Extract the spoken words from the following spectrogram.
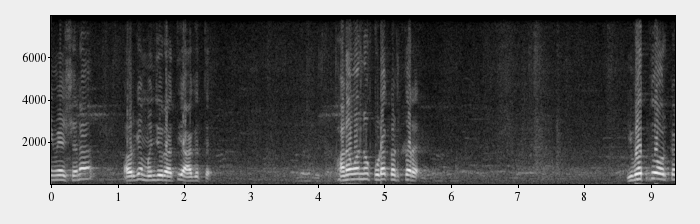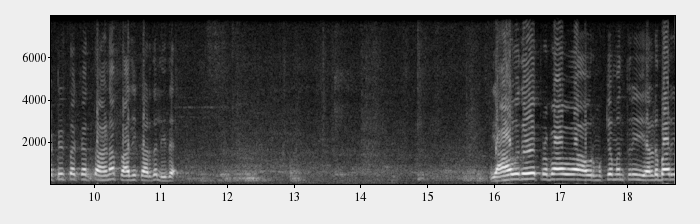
ನಿವೇಶನ ಅವ್ರಿಗೆ ಮಂಜೂರಾತಿ ಆಗುತ್ತೆ. ಹಣವನ್ನು ಕೂಡ ಕಟ್ತಾರೆ. ಇವತ್ತು ಅವ್ರು ಕಟ್ಟಿರ್ತಕ್ಕಂಥ ಹಣ ಪ್ರಾಧಿಕಾರದಲ್ಲಿ ಇದೆ. ಯಾವುದೇ ಪ್ರಭಾವ ಅವ್ರ ಮುಖ್ಯಮಂತ್ರಿ ಎರಡು ಬಾರಿ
